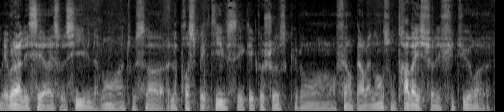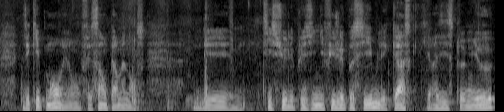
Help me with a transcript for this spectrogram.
Mais voilà, les CRS aussi, évidemment, hein, tout ça. La prospective, c'est quelque chose que l'on fait en permanence. On travaille sur les futurs euh, équipements et on fait ça en permanence. Les tissus les plus inifugés possibles, les casques qui résistent mieux,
